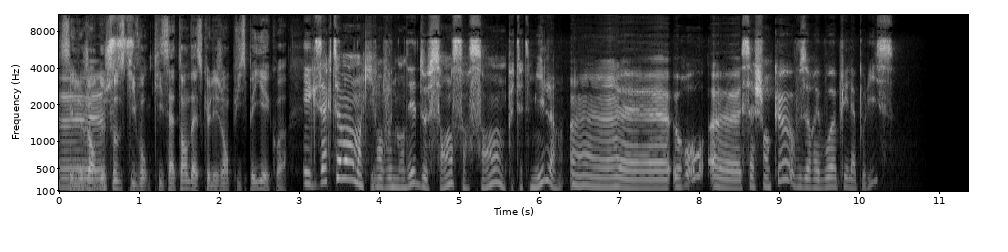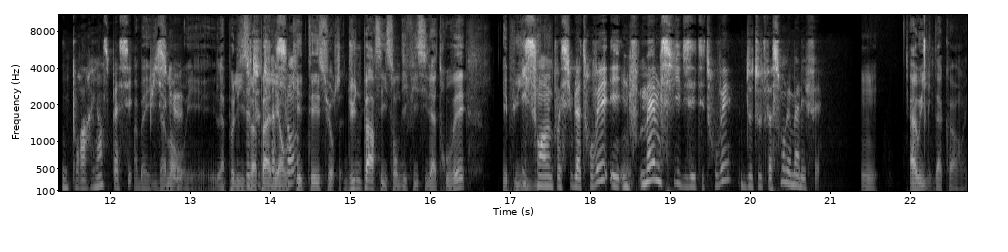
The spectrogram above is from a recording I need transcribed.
c'est le genre de euh, choses qui vont, qui s'attendent à ce que les gens puissent payer, quoi. Exactement. Donc ils vont mm. vous demander 200, 500, peut-être 1000 euh, euros, euh, sachant que vous aurez beau appeler la police, il ne pourra rien se passer. Ah bah évidemment, oui. La police va pas aller enquêter sur. D'une part, s'ils sont difficiles à trouver, et puis. Ils sont impossibles à trouver, et même s'ils étaient trouvés, de toute façon, le mal est fait. Mm. Ah oui, d'accord, oui.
